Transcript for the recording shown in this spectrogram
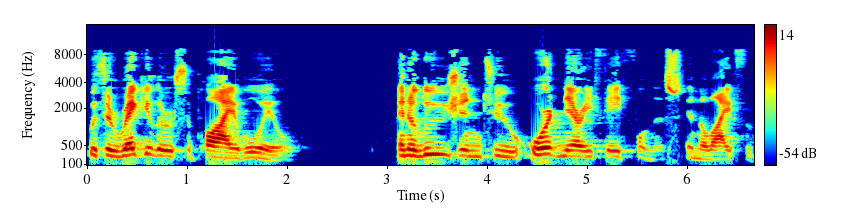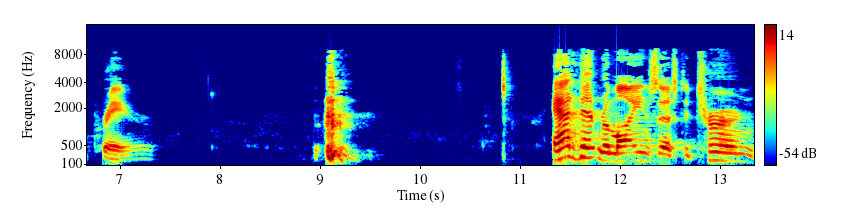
with a regular supply of oil, an allusion to ordinary faithfulness in the life of prayer. Advent reminds us to turn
